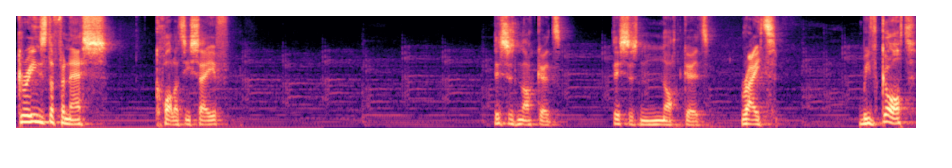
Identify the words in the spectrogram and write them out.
Green's the finesse. Quality save. This is not good. This is not good. Right. We've got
